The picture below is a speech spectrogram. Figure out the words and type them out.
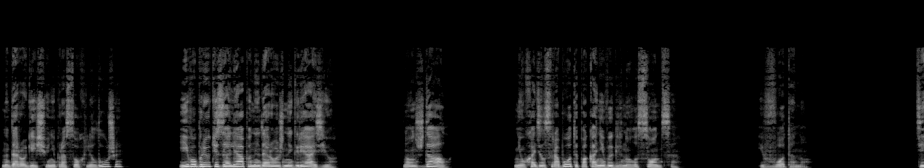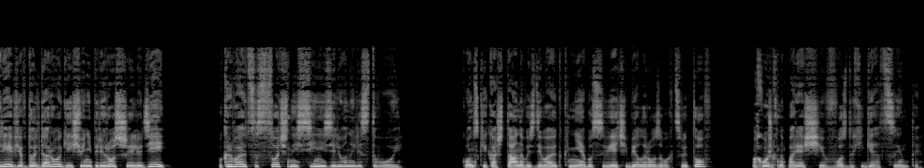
на дороге еще не просохли лужи, и его брюки заляпаны дорожной грязью. Но он ждал, не уходил с работы, пока не выглянуло солнце. И вот оно. Деревья вдоль дороги, еще не переросшие людей, покрываются сочной сине-зеленой листвой. Конские каштаны воздевают к небу свечи бело-розовых цветов, похожих на парящие в воздухе гиацинты.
